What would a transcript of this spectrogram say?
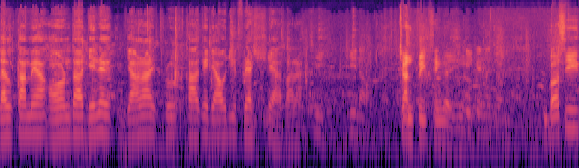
ਵੈਲਕਮ ਆ ਆਉਣ ਦਾ ਜਿਹਨੇ ਜਾਣਾ ਫਰੂਟ ਖਾ ਕੇ ਜਾਓ ਜੀ ਫਰੈਸ਼ ਆ ਸਾਰਾ। ਕੀ ਨਾਮ? ਚੰਨਪ੍ਰੀਤ ਸਿੰਘ ਹੈ ਜੀ ਨਾਮ। ਬਸ ਹੀ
